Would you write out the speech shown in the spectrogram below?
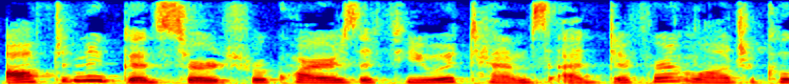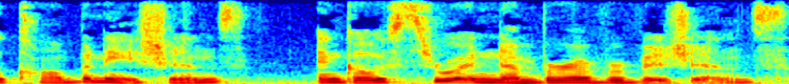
Often a good search requires a few attempts at different logical combinations and goes through a number of revisions.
